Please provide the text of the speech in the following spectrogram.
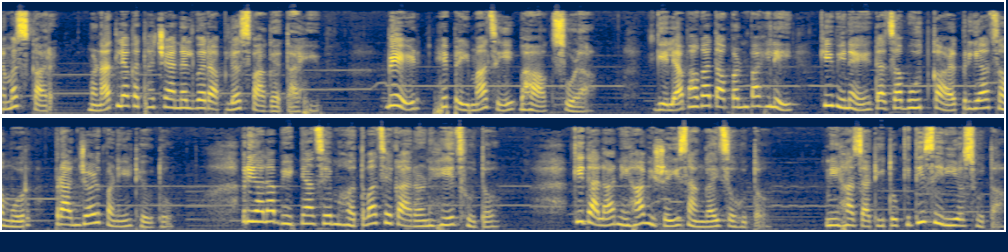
नमस्कार. मनातल्या कथा चॅनलवर आपलं स्वागत आहे. वेड हे प्रेमाचे भाग सोळा. गेल्या भागात आपण पाहिले की विनय त्याचा भूतकाळ प्रियासमोर प्रांजळपणे ठेवतो. प्रियाला भेटण्याचे महत्त्वाचे कारण हेच होतं की त्याला नेहाविषयी सांगायचं होतं. नेहासाठी तो किती सिरियस होता.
